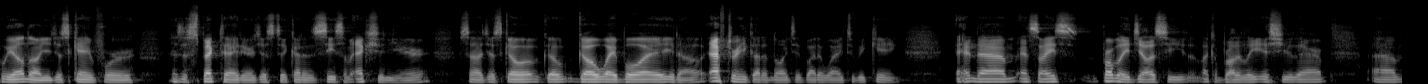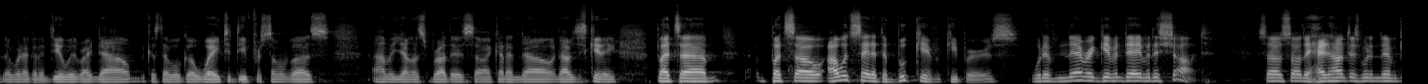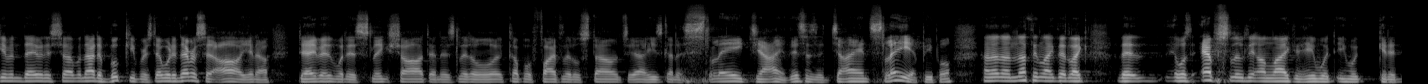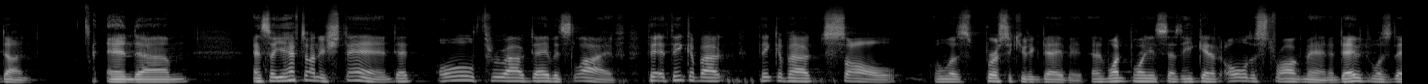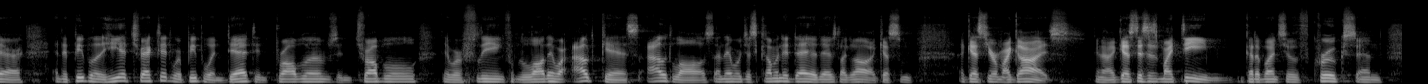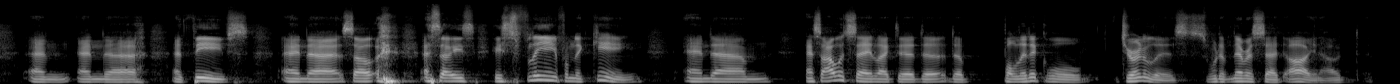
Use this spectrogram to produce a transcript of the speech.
We all know you just came for as a spectator just to kind of see some action here. So just go go go away boy you know after he got anointed by the way to be king. And um, and so he's probably jealousy like a brotherly issue there um, that we're not going to deal with right now because that will go way too deep for some of us I'm a youngest brother, so I kind of know. No, I'm just kidding. But um, but so I would say that the bookkeepers would have never given David a shot. So, so the headhunters would have never given David a shot. But now the bookkeepers, they would have never said, "Oh, you know, David with his slingshot and his little, a couple of five little stones, yeah, he's gonna slay giant. This is a giant slayer, people." No, no, no, nothing like that. Like that, it was absolutely unlikely he would he would get it done. And um, and so you have to understand that all throughout David's life. Think about, think about Saul, who was persecuting David. At one point, it says he gathered all the strong men, and David was there. And the people that he attracted were people in debt, in problems, in trouble. They were fleeing from the law. They were outcasts, outlaws, and they were just coming to David. They was like, "Oh, I guess, I'm, I guess you're my guys. You know, I guess this is my team. Got a bunch of crooks and and and uh, and thieves." and uh, so and so he's he's fleeing from the king, and um, and so I would say like the the the political journalists would have never said, oh, you know,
